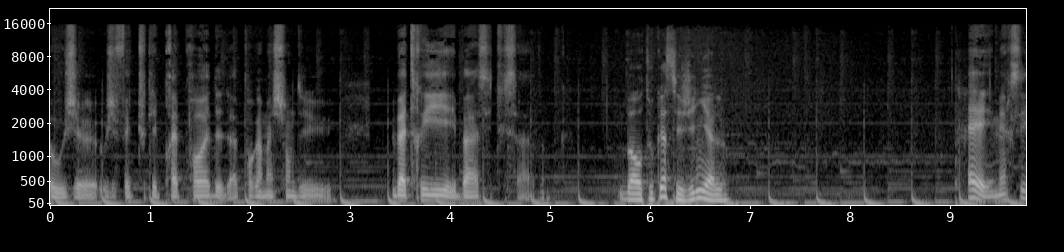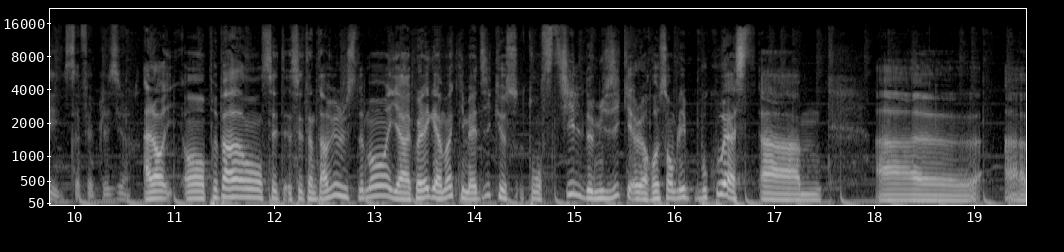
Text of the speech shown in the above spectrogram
où je, où je fais toutes les pré-prod, de la programmation du, de batterie et basse et tout ça. Donc, Bah en tout cas c'est génial. hey, merci, ça fait plaisir. Alors, en préparant cette, cette interview, justement, il y a un collègue à moi qui m'a dit que ton style de musique ressemblait beaucoup à, à, à, à,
